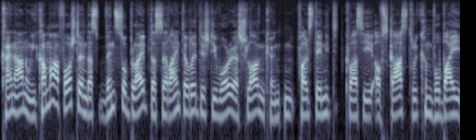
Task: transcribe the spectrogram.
keine Ahnung, ich kann mir auch vorstellen, dass wenn es so bleibt, dass sie rein theoretisch die Warriors schlagen könnten, falls die nicht quasi aufs Gas drücken. Wobei,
